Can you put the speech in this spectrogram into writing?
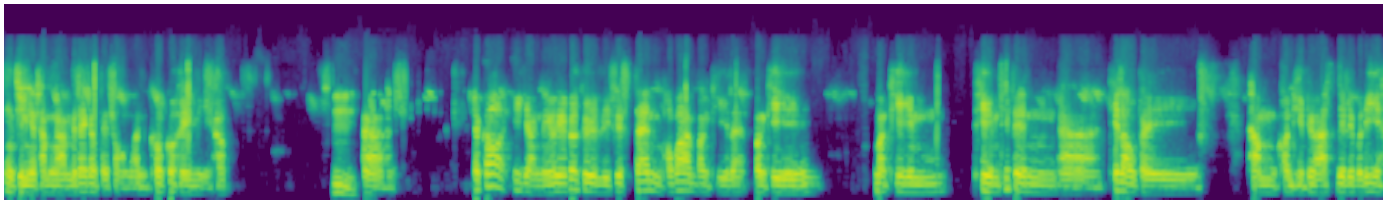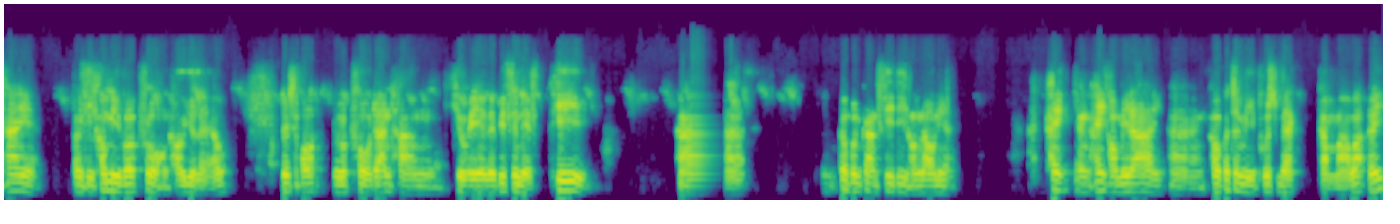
จริงๆทำงานไม่ได้กันไปสองวันก็ก็เคยมีครับ อืม อ่า แล้วก็อีกอย่างหนึ่งก็คือ resistant เพราะว่าบางทีแล้วบางทีบางทีม ทีมที่เป็นอ่าที่เราไปทำ continuous delivery ให้อะบางทีเขามี workflow ของเขาอยู่แล้ว โดยเฉพาะ workflow ด้านทาง QA และ business ที่อ่ากระบวนการ CD ของเราเนี่ย ให้ยังให้เขาไม่ได้ อ่าเขาก็จะมี pushback กลับมาว่าเฮ้ย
